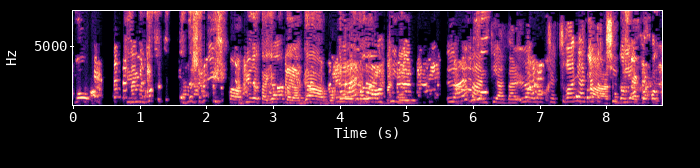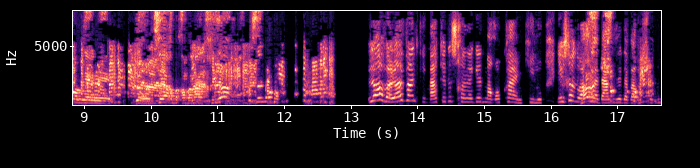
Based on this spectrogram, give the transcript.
גבוה. כי במקום זה שמישהו מעביר את היד על הגב, לא הבנתי, לא הבנתי, אבל לא, לא, חצרוני, אתה תקשיב אתה לי. רוצה להפוך אותו לרוצח בכוונה תחילה? זה לא. לא, אבל לא הבנתי, מה הקטע שלך נגד מרוקאים? כאילו, יש לנו אחלה דג? זה דבר שני.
